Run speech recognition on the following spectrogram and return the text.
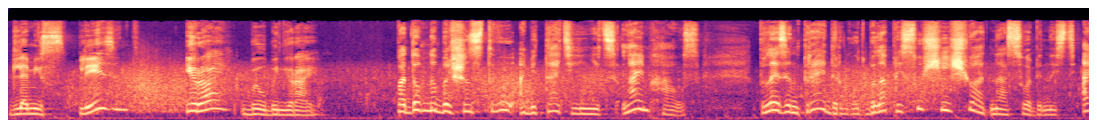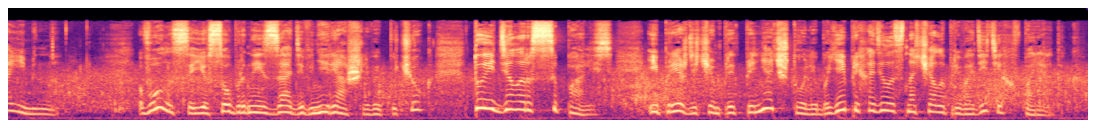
для мисс Плезент и рай был бы не рай. Подобно большинству обитательниц Лаймхаус, Плезент Райдергуд была присуща еще одна особенность, а именно – Волосы ее, собранные сзади в неряшливый пучок, то и дело рассыпались, и прежде чем предпринять что-либо, ей приходилось сначала приводить их в порядок.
